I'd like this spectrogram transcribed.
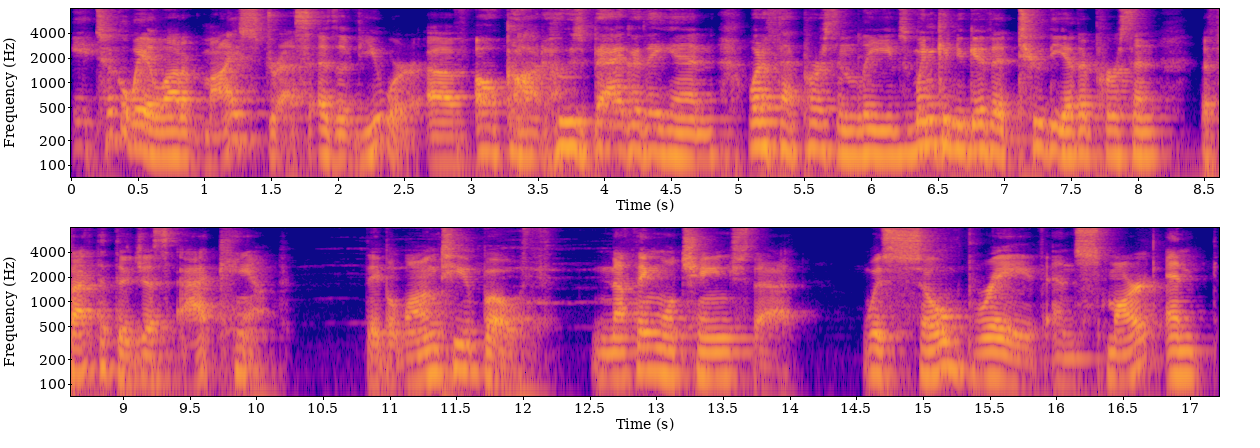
It took away a lot of my stress as a viewer of oh god whose bag are they in? What if that person leaves? When can you give it to the other person? The fact that they're just at camp they belong to you both nothing will change that was so brave and smart and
